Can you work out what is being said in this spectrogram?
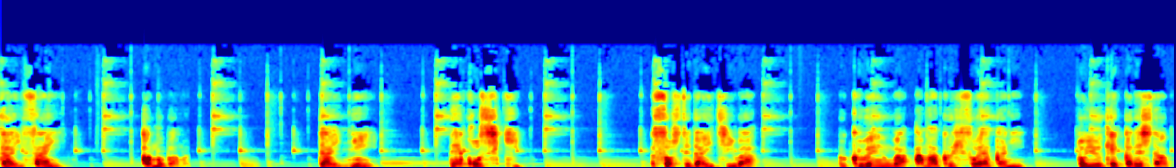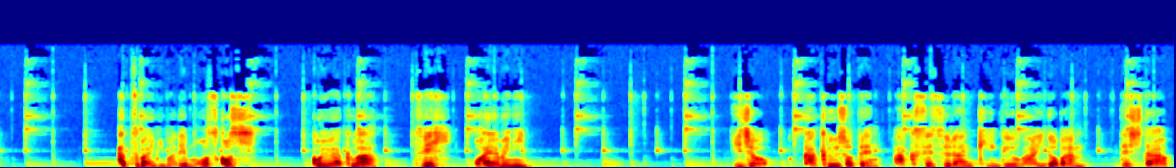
第3位。パムバム。第2位。猫式。そして第1位は復縁は甘くひそやかに。という結果でした。発売日までもう少し。ご予約はぜひお早めに。以上架空書店アクセスランキングワイド版でした。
